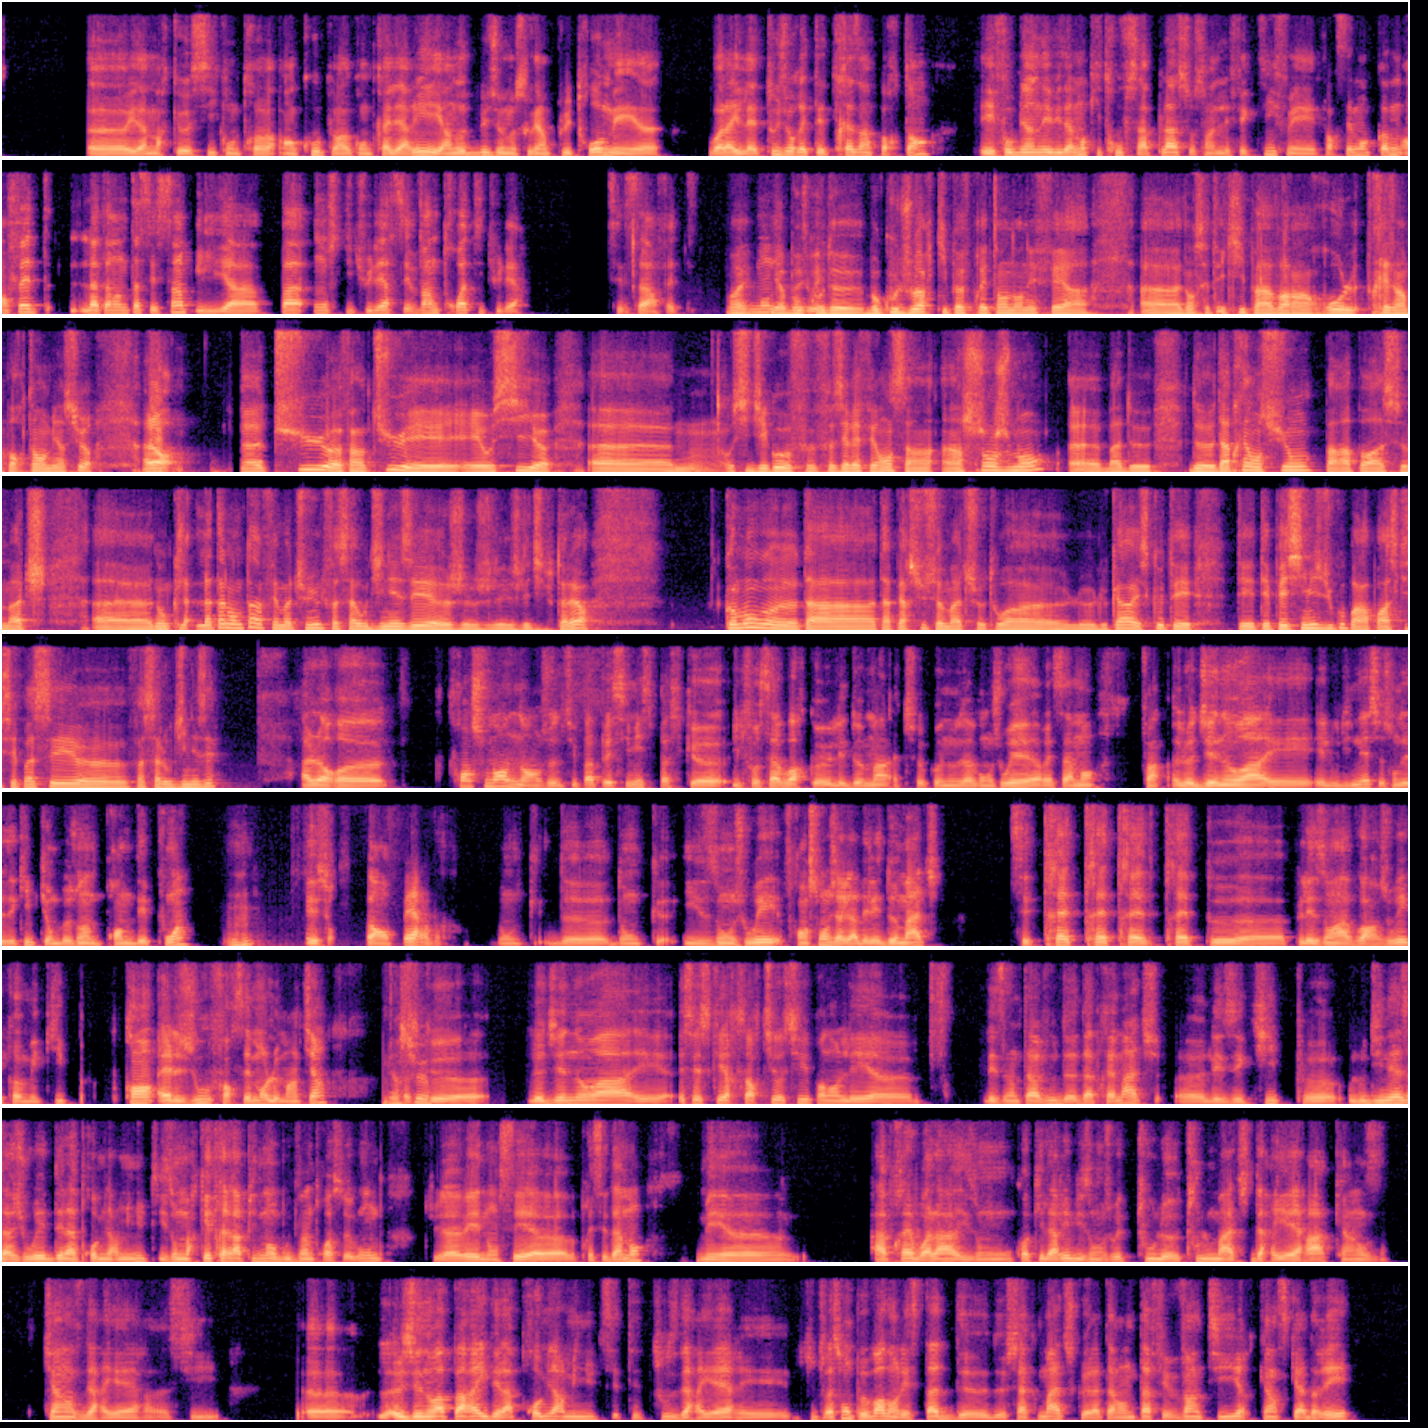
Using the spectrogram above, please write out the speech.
Euh, il a marqué aussi contre, en coupe hein, contre Cagliari et un autre but, je me souviens plus trop, mais euh, voilà, il a toujours été très important. Et il faut bien évidemment qu'il trouve sa place au sein de l'effectif. Mais forcément, comme en fait, l'Atalanta, c'est simple, il n'y a pas 11 titulaires, c'est 23 titulaires. C'est ça, en fait. Ouais, il y a beaucoup de, beaucoup de joueurs qui peuvent prétendre, en effet, à, dans cette équipe à avoir un rôle très important, bien sûr. Alors, tu, enfin, tu et, aussi, euh, euh, aussi Diego faisait référence à un, changement bah, de d'appréhension par rapport à ce match. donc l'Atalanta a fait match nul face à Udinese, je, l'ai dit tout à l'heure. Comment t'as as perçu ce match, toi, le, Lucas? Est-ce que t'es es, pessimiste du coup par rapport à ce qui s'est passé face à l'Udinese? Alors, Franchement, non, je ne suis pas pessimiste parce que il faut savoir que les deux matchs que nous avons joués euh, récemment, enfin le Genoa et, et l'Udinese, ce sont des équipes qui ont besoin de prendre des points mhm. et surtout pas en perdre. Donc, de, donc ils ont joué. Franchement, j'ai regardé les deux matchs. C'est très très très très peu euh, plaisant à avoir joué comme équipe quand elle joue forcément le maintien. Bien parce sûr. que le Genoa et, et c'est ce qui est ressorti aussi pendant les euh, les interviews d'après-match, euh, les équipes euh, a joué dès la première minute. Ils ont marqué très rapidement au bout de 23 secondes. Tu l'avais énoncé euh, précédemment. Mais euh, après, voilà, ils ont, quoi qu'il arrive, ils ont joué tout le, tout le match derrière à 15, 15 derrière. si, le Genoa, pareil, dès la première minute, c'était tous derrière. Et de toute façon, on peut voir dans les stades de, de chaque match que l'Atalanta fait 20 tirs, 15 cadrés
